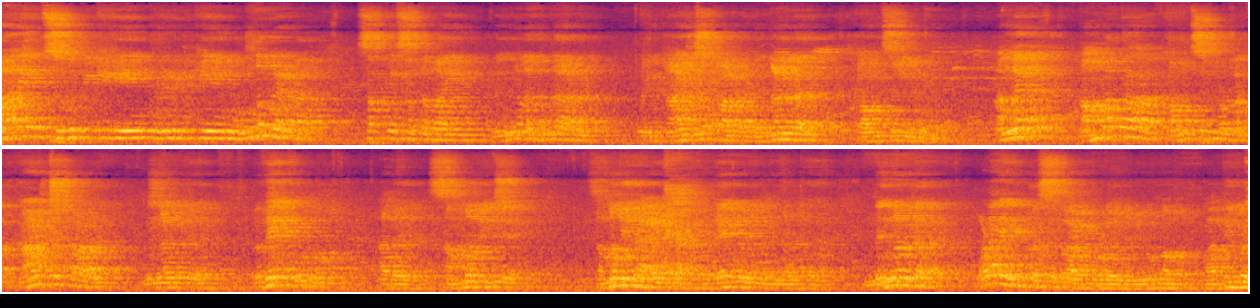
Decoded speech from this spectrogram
ആരെയും സുഖിപ്പിക്കുകയും പ്രേരിപ്പിക്കുകയും ഒന്നും വേണ്ട സത്യസന്ധമായി നിങ്ങൾ എന്താണ് ഒരു കാഴ്ചപ്പാട് നിങ്ങളുടെ കൗൺസിലിന്? അങ്ങനെ അമ്പത്താറ് കൗൺസിലിനുള്ള കാഴ്ചപ്പാട് നിങ്ങൾക്ക് ഹൃദയപൂർവം അത് സമ്മതിച്ച് സമ്മതിതായ ഹൃദയങ്ങളിൽ നിങ്ങൾക്ക് നിങ്ങളുടെ വളരെ ഇൻട്രസ്റ്റഡ് ആയിട്ടുള്ള ഒരു രൂപം പതിവ്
